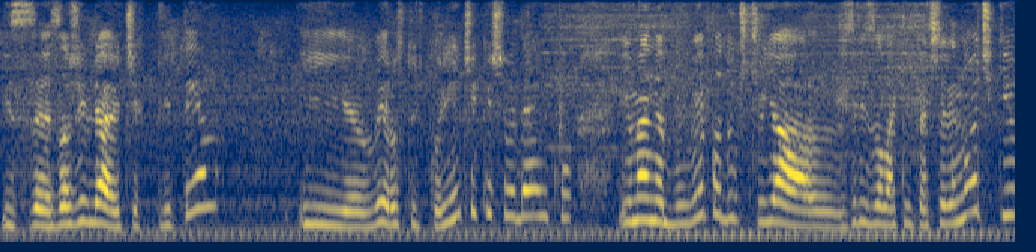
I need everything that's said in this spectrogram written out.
із е, заживляючих клітин і виростуть корінчики швиденько. І в мене був випадок, що я зрізала кілька череночків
